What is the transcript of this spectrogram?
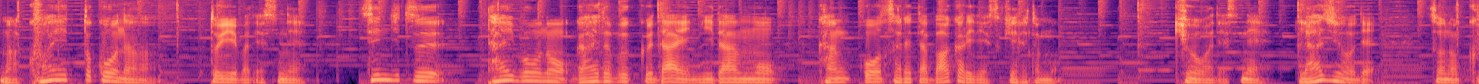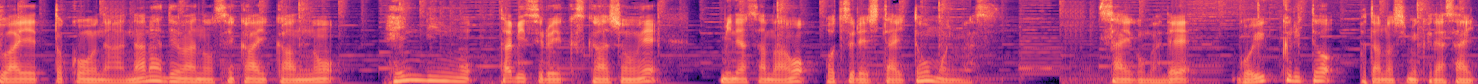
まあクワイエットコーナーといえばですね先日待望のガイドブック第2弾も刊行されたばかりですけれども今日はですねラジオでそのクワイエットコーナーならではの世界観の片鱗を旅するエクスカーションへ皆様をお連れしたいと思います。最後までごゆっくりとお楽しみください。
